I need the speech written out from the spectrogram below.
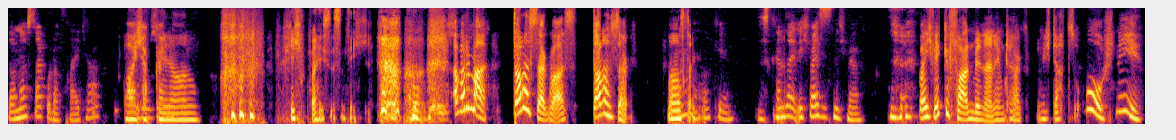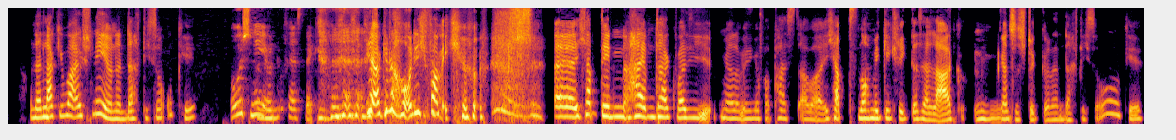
Donnerstag oder Freitag? Oh, ich habe so? keine Ahnung. ich weiß es nicht. Aber warte mal, Donnerstag war es. Donnerstag. Donnerstag. Ah, okay. Das kann sein. Ich weiß es nicht mehr. Weil ich weggefahren bin an dem Tag. Und ich dachte so, oh, Schnee. Und dann lag überall Schnee. Und dann dachte ich so, okay. Oh, Schnee und du fährst weg. ja, genau. Und ich fahre weg. äh, ich habe den halben Tag quasi mehr oder weniger verpasst. Aber ich habe es noch mitgekriegt, dass er lag. Ein ganzes Stück. Und dann dachte ich so, oh, okay.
